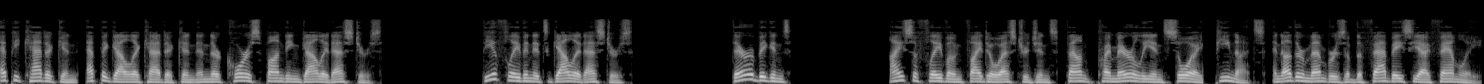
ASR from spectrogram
Epicatechin, epigallocatechin and their corresponding gallate esters. Theaflavonoids gallate esters. Thearubigins. Isoflavone phytoestrogens, found primarily in soy, peanuts, and other members of the Fabaceae family.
